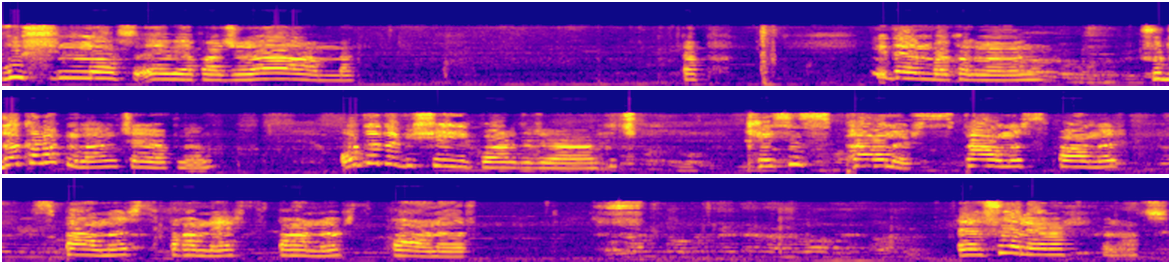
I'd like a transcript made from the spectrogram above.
Bu şimdi nasıl ev yapacağım ben. Yap. Gidelim bakalım hemen. Şurada kalak mı lan? Şey yapmayalım. Orada da bir şeylik vardır ya. Hiç kesin spawner, spawner, spawner, spawner, spawner, spawner, spawner. Ee, şöyle hemen şöyle at.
